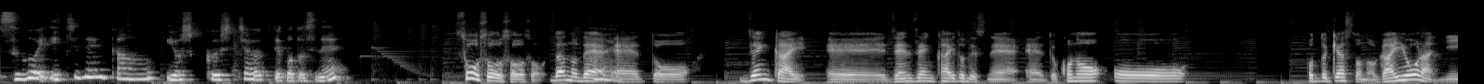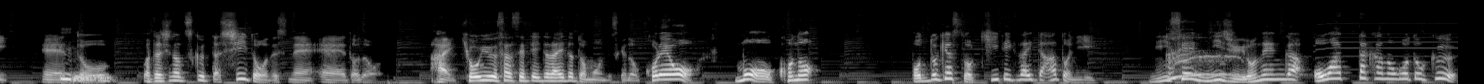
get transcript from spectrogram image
すごい、1年間予祝しちゃうってことですね。そうそうそうそう。なので、はい、えっ、ー、と、前回、えー、前々回とですね、えっ、ー、と、この、おポッドキャストの概要欄に、えっ、ー、と、うん私の作ったシートをですね、えっ、ー、と、はい、共有させていただいたと思うんですけど、これをもうこの、ポッドキャストを聞いていただいた後に、2024年が終わったかのごとく、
